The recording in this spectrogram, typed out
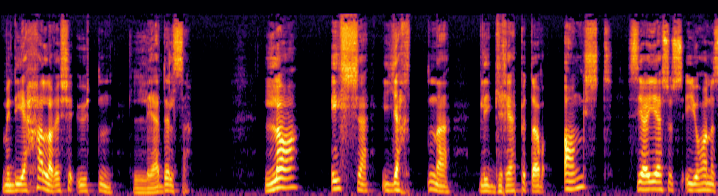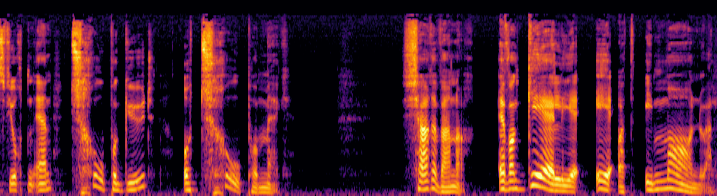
men de er heller ikke uten ledelse. La ikke hjertene bli grepet av angst, sier Jesus i Johannes 14,1. Tro på Gud og tro på meg. Kjære venner, evangeliet er at Immanuel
